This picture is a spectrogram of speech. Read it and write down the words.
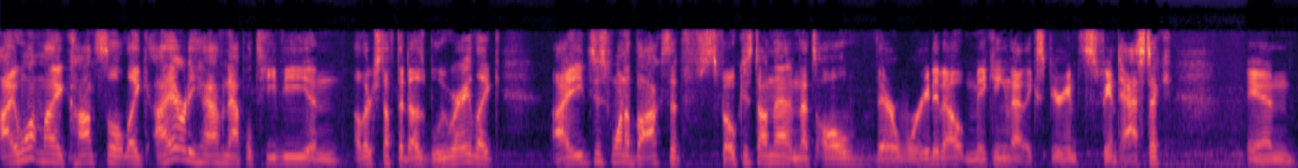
I want my console. Like, I already have an Apple TV and other stuff that does Blu-ray. Like, I just want a box that's focused on that, and that's all they're worried about, making that experience fantastic. And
